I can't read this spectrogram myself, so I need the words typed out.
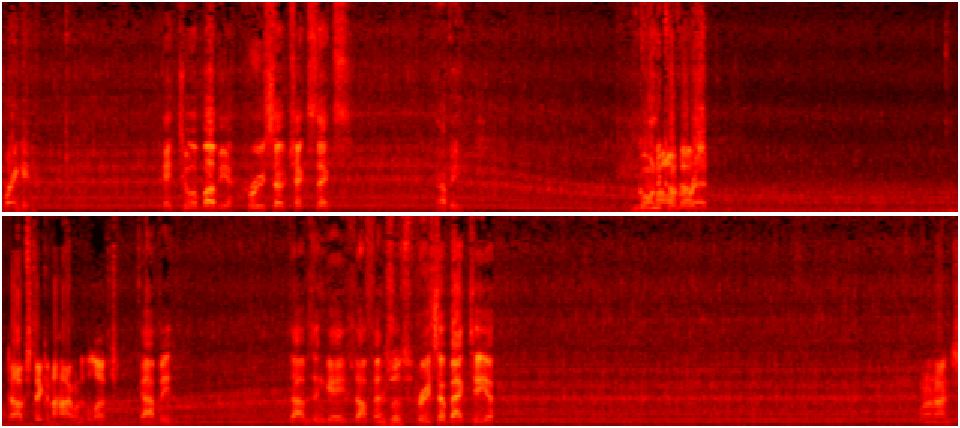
Break it. Okay, two above you. Caruso, check six. Copy. I'm going to cover Dobbs. red. Dobbs taking the high one to the left. Copy. Dobbs engaged. Offensive. Cruso's- Caruso, back to you. 109's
